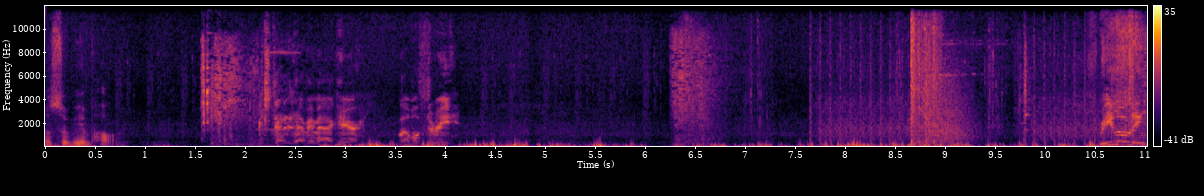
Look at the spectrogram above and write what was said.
都随便跑。 Extended heavy mag here. Level 3. Reloading.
